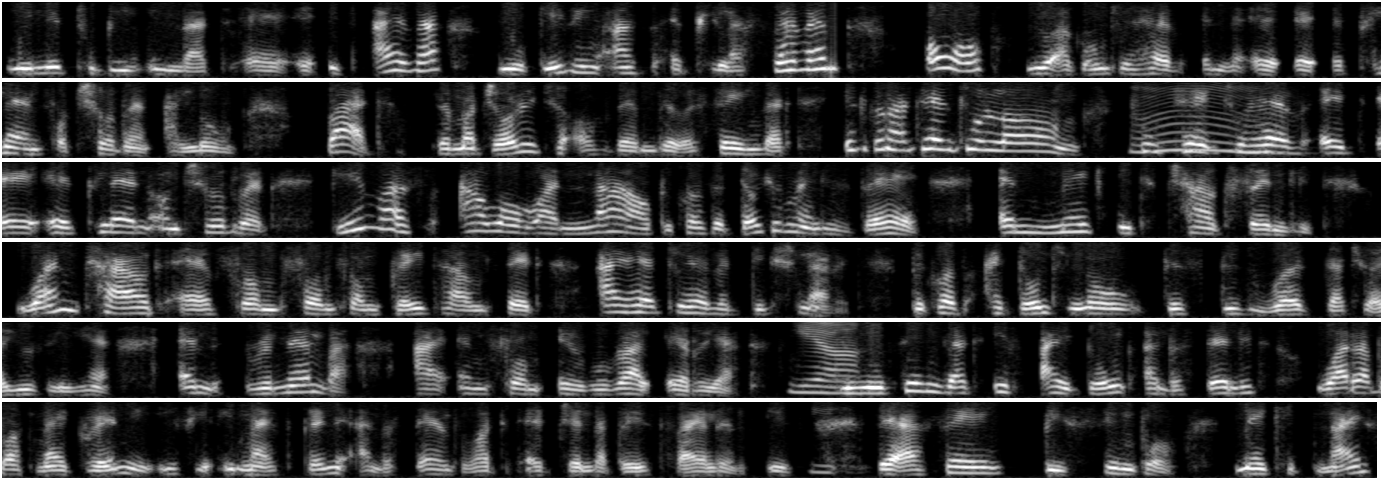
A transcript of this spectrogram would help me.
we need to be in that. Uh, it's either you're giving us a pillar seven or you are going to have an, a, a plan for children alone. But the majority of them, they were saying that it's going to take too long to mm. take to have a, a, a plan on children. Give us our one now because the document is there and make it child friendly. One child uh, from from from Greytown said, "I had to have a dictionary because I don't know this this word that you are using here." And remember, I am from a rural area. Yeah. You think that if I don't understand it, what about my granny? If, you, if my granny understands what gender-based violence is, yeah. they are saying, "Be simple, make it nice,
